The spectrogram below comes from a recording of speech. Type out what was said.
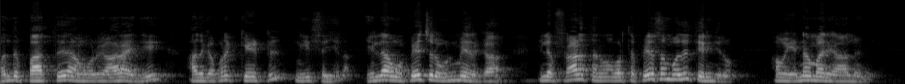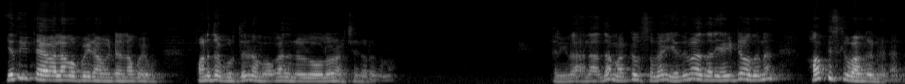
வந்து பார்த்து அவங்களுக்கு ஆராய்ஞ்சு அதுக்கப்புறம் கேட்டு நீ செய்யலாம். இல்லை அவங்க பேச்சில் உண்மை இருக்கா? இல்லை ஃப்ராடத்தனம் ஒருத்தர் பேசும்போதே தெரிஞ்சிடும். அவங்க என்ன மாதிரி ஆளுன்னு. எதுக்கு தேவையில்லாமல் போயிட்டு அவங்ககிட்ட எல்லாம் போய் பணத்தை கொடுத்துட்டு நம்ம உட்காந்து லோ நடிச்சு கிடக்கணும். சரிங்களா? நான் அதான் மக்கள் சொல்லுவேன் எதுவாக இருந்தாலும் என்கிட்ட வந்தோன்னா ஆஃபீஸ்க்கு வாங்கணும் நான்.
